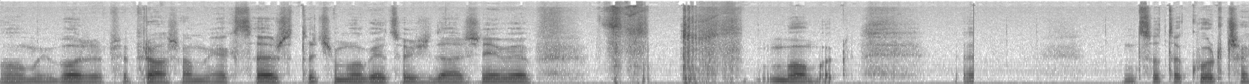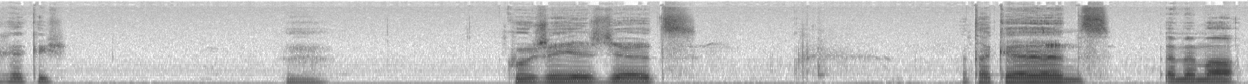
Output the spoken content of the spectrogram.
o mój Boże, przepraszam. Jak chcesz, to ci mogę coś dać, nie wiem. Bombak. E, Co to, kurczak jakiś? Kurzy jeździec. Atakens. MMA.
